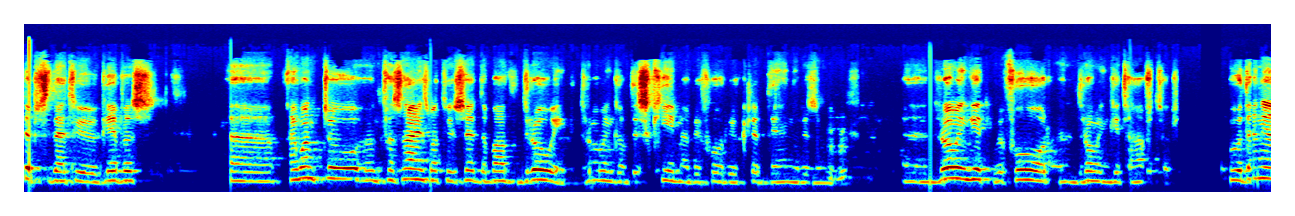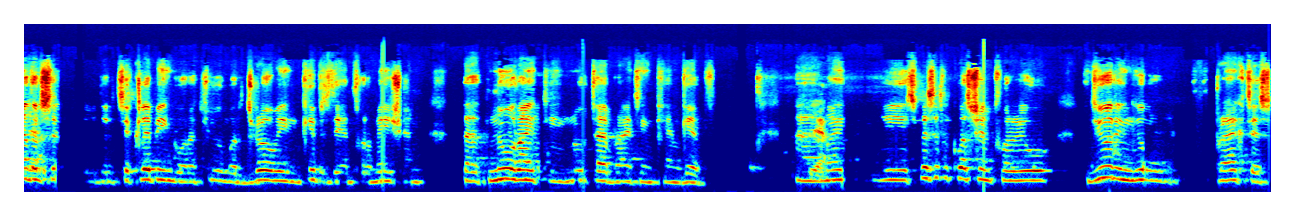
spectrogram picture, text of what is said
tips that you gave us. Uh, I want to emphasize what you said about drawing, drawing of the schema before you clip the aneurysm. Uh, drawing it before and drawing it after. With any other system, whether it's a clipping or a tumor, drawing gives the information that no writing, no typewriting can give. Uh, Yeah. my, specific question for you, during your practice,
